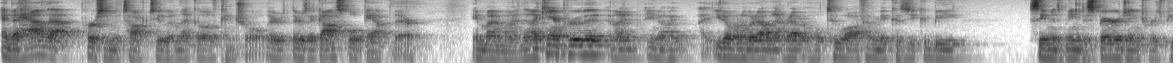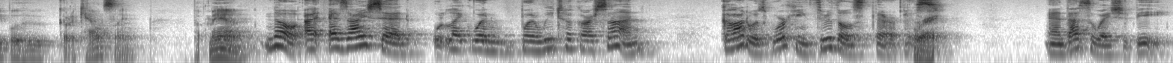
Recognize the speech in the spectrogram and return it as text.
And to have that person to talk to and let go of control. There's there's a gospel gap there in my mind. And I can't prove it. And I you know I, you don't want to go down that rabbit hole too often because you could be seen as being disparaging towards people who go to counseling. But man. No I, as I said like when when we took our son God was working through those therapists. Right. And that's the way it should be.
